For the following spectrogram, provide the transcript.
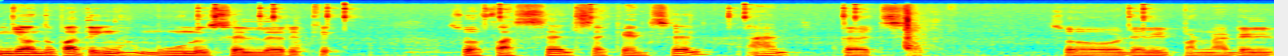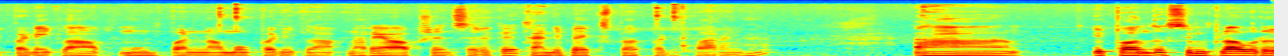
இங்கே வந்து பார்த்திங்கன்னா மூணு செல் இருக்குது so first cell second cell and third cell so delete பண்ணால் டெலிட் பண்ணிக்கலாம். மூவ் பண்ணால் மூவ் பண்ணிக்கலாம். நிறைய ஆப்ஷன்ஸ் இருக்குது கண்டிப்பாக எக்ஸ்ப்ளோர் பண்ணி பாருங்கள் இப்போ வந்து சிம்பிளாக ஒரு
